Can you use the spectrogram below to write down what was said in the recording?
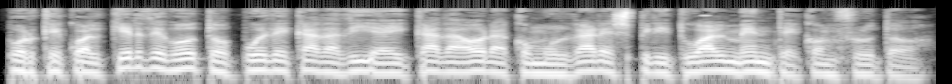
Porque cualquier devoto puede cada día y cada hora comulgar espiritualmente con fruto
